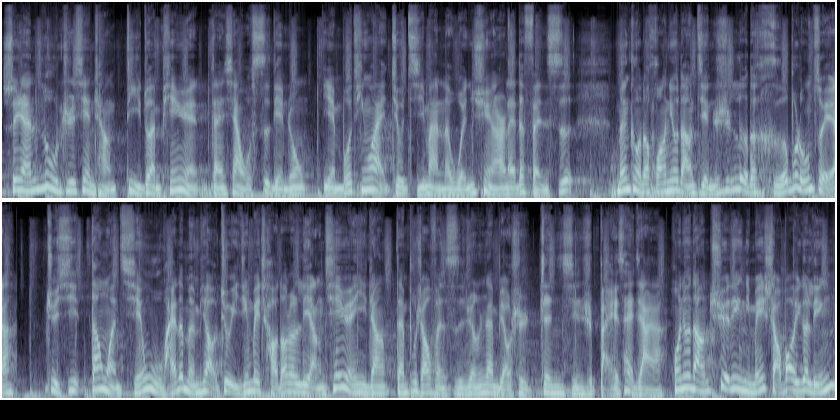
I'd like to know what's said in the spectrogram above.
虽然录制现场地段偏远，但下午四点钟，演播厅外就挤满了闻讯而来的粉丝，门口的黄牛党简直是乐得合不拢嘴啊！据悉，当晚前五排的门票就已经被炒到了两千元一张，但不少粉丝仍然表示真心是白菜价呀！黄牛党确定你没少报一个零？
